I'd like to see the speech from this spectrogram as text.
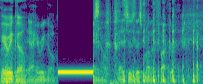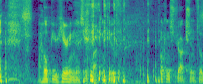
Here we go. Yeah, here we go. You know, this is this motherfucker. I hope you're hearing this, you fucking goof. Construction. So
